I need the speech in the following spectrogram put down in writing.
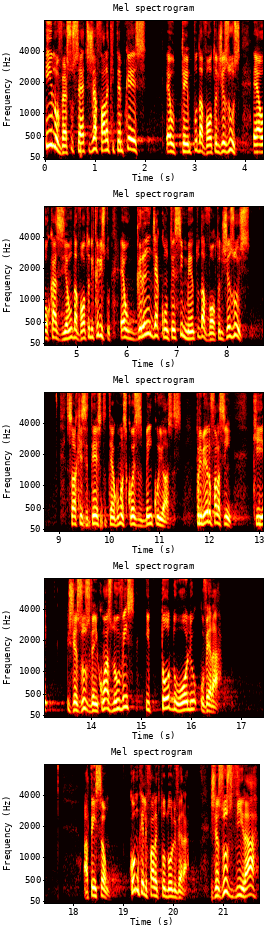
E no verso 7 já fala que tempo que é esse. É o tempo da volta de Jesus, é a ocasião da volta de Cristo, é o grande acontecimento da volta de Jesus. Só que esse texto tem algumas coisas bem curiosas. Primeiro fala assim: que Jesus vem com as nuvens e todo olho o verá. Atenção, como que ele fala que todo olho verá? Jesus virá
